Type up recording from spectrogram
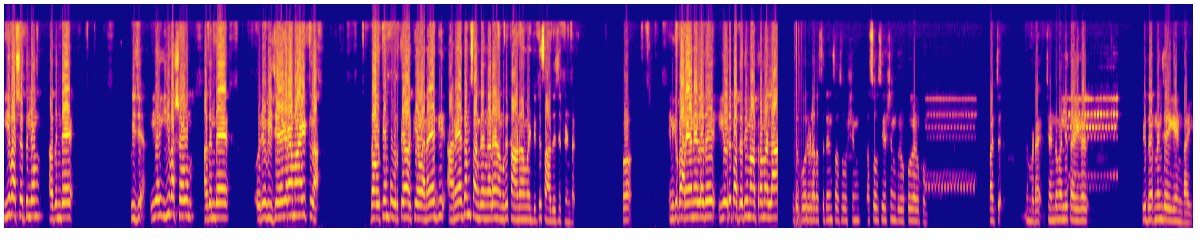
ഈ വർഷത്തിലും അതിന്റെ വിജയ ഈ- വർഷവും അതിന്റെ ഒരു വിജയകരമായിട്ടുള്ള ദൗത്യം പൂർത്തിയാക്കിയ അനേക അനേകം സംഘങ്ങളെ നമുക്ക് കാണുവാൻ വേണ്ടിയിട്ട് സാധിച്ചിട്ടുണ്ട്. അപ്പോൾ എനിക്ക് പറയാനുള്ളത് ഈ ഒരു പദ്ധതി മാത്രമല്ല ഇതുപോലുള്ള റെസിഡൻസ് അസോസിയേഷൻ അസോസിയേഷൻ ഗ്രൂപ്പുകൾക്കും പച്ച നമ്മുടെ ചെണ്ടുമല്ലി തൈകൾ വിതരണം ചെയ്യുകയുണ്ടായി.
